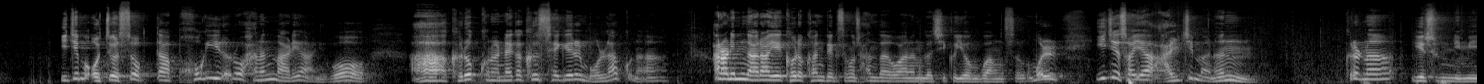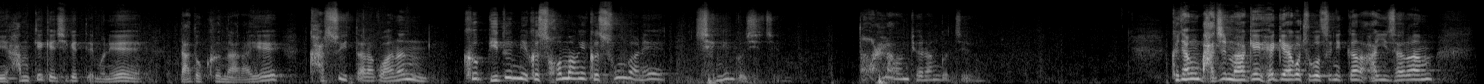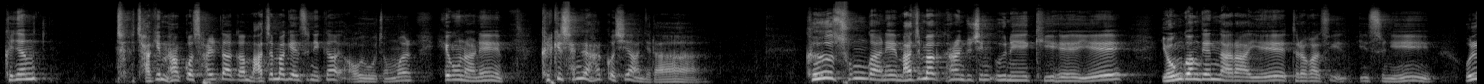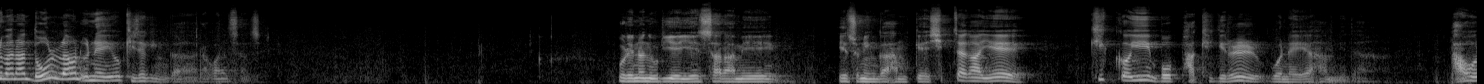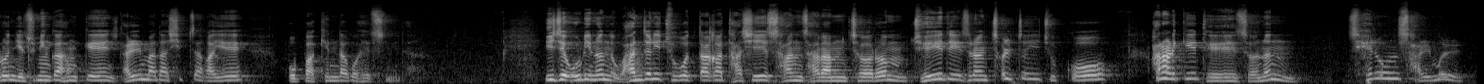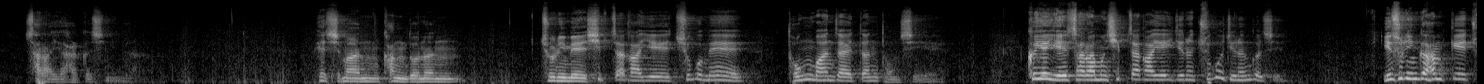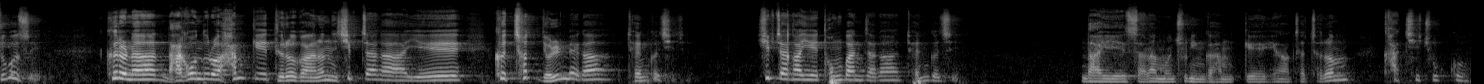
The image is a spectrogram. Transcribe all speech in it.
이제 뭐 어쩔 수 없다 포기로 하는 말이 아니고 아 그렇구나 내가 그 세계를 몰랐구나 하나님 나라의 거룩한 백성을 산다고 하는 것이 그 영광스러움을 이제서야 알지만은 그러나 예수님이 함께 계시기 때문에 나도 그 나라에 갈 수 있다라고 하는 그 믿음이 그 소망이 그 순간에 생긴 것이지요. 놀라운 변한 거지요. 그냥 마지막에 회개하고 죽었으니까 아 이 사람 그냥 자기 마음껏 살다가 마지막에 했으니까 어유 정말 행운하네 그렇게 생각할 것이 아니라 그 순간에 마지막 하나님 주신 은혜의 기회에 영광된 나라에 들어갈 수 있으니 얼마나 놀라운 은혜요 기적인가라고 하는 사실. 우리는 우리의 옛 사람이 예수님과 함께 십자가에 기꺼이 못 박히기를 원해야 합니다. 바울은 예수님과 함께 날마다 십자가에 못 박힌다고 했습니다. 이제 우리는 완전히 죽었다가 다시 산 사람처럼 죄에 대해서는 철저히 죽고 하나님께 대해서는 새로운 삶을 살아야 할 것입니다. 회심한 강도는 주님의 십자가의 죽음에 동반자였던 동시에 그의 옛사람은 십자가에 이제는 죽어지는 것이 예수님과 함께 죽었어요. 그러나 낙원으로 함께 들어가는 십자가의 그 첫 열매가 된 것이죠. 십자가의 동반자가 된 것이 나의 옛사람은 주님과 함께 행악자처럼 같이 죽고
